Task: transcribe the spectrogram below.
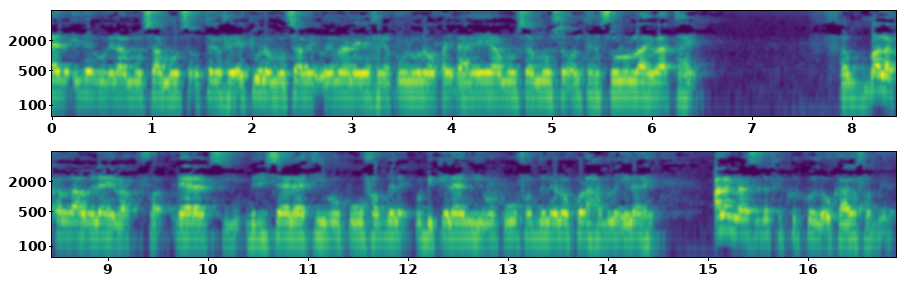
aada idhabuu ilaa muusa muuse u taga fayatuuna muusa bay u imaanayaan fayaquuluuna waxay dhahayeen yaa muusa muusa anta rasuulullaahi baa tahay. Fadalaka allahu ilaahay baa ku dheeraad siiyey birisaalaatihi buu kugu fadilay wa bikalaamihi buu kugu fadilay inuu kula hadlay ilaahay. Cala nnaasi dadka korkooda uu kaaga fadilay.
